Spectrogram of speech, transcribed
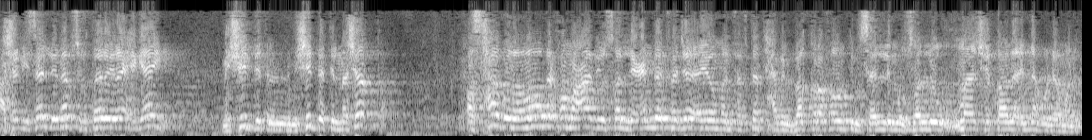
عشان يسلي نفسه في الطريق رايح جاي من شدة من شدة المشقة أصحابنا واضح ومعاذ يصلي عندك فجاء يوما فافتتح بالبقرة فقلت مسلم وصلي وماشي قال إنه لمنافق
